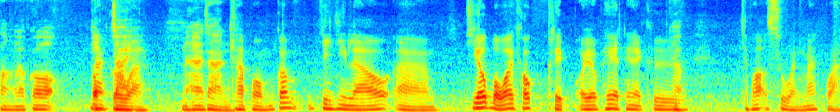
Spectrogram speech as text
ฟังแล้วก็ตกใจน่ากลัวนะฮะอาจารย์ ครับผมก็จริงๆแล้วอ่า ที่เขาบอกว่าเขาคลิปอวัยวะเพศเนี่ยคือ ครับเฉพาะส่วนมากกว่า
